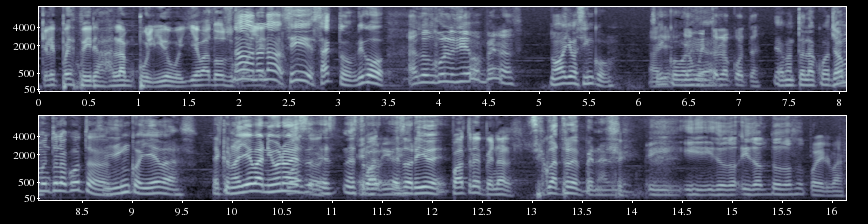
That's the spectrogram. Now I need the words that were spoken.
¿qué le puedes pedir a Alan Pulido, güey? Lleva dos no, goles. no, no, cabrón. sí, exacto. Digo, A dos goles lleva apenas. no, lleva cinco. Cinco ya, aumentó la cuota. Ya aumentó la cuota. ¿Ya aumentó la cuota? Cinco llevas. El que no lleva ni uno es, es nuestro, Es Oribe. es Oribe. Cuatro de penal. Sí, cuatro de penal. Y, y, y dudo- y dos dudosos por el bar.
